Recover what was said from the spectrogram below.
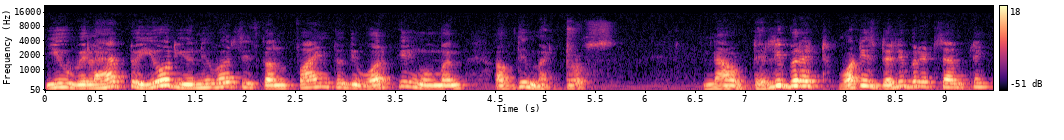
you will have to, your universe is confined to the working woman of the metros. Now deliberate, what is deliberate sampling?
